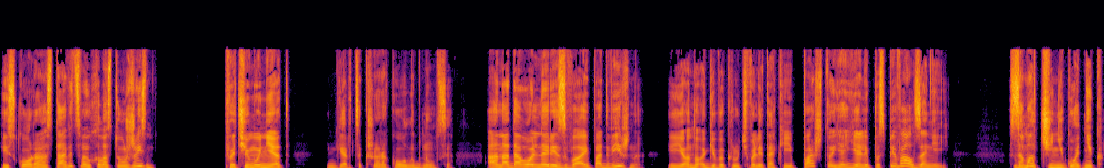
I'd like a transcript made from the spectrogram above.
и скоро оставит свою холостую жизнь. Почему нет? Герцог широко улыбнулся. Она довольно резва и подвижна. Ее ноги выкручивали такие па, что я еле поспевал за ней. Замолчи, негодник.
